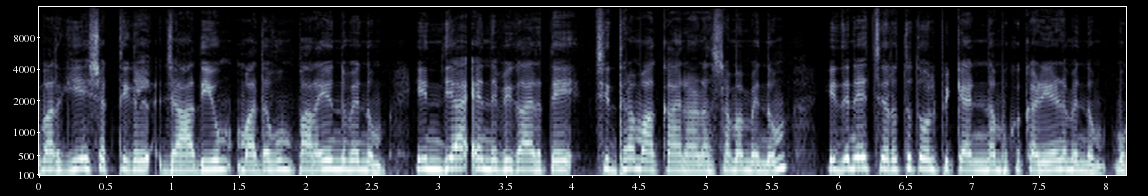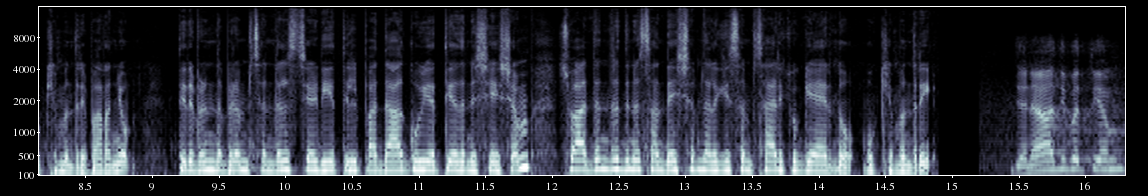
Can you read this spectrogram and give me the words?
വർഗീയ ശക്തികൾ ജാതിയും മതവും പറയുന്നുവെന്നും ഇന്ത്യ എന്ന വികാരത്തെ ഛിദ്രമാക്കാനാണ് ശ്രമമെന്നും ഇതിനെ ചെറുത്തു തോൽപ്പിക്കാൻ നമുക്ക് കഴിയണമെന്നും മുഖ്യമന്ത്രി പറഞ്ഞു. തിരുവനന്തപുരം സെൻട്രൽ സ്റ്റേഡിയത്തിൽ പതാക ഉയർത്തിയതിനു ശേഷം സ്വാതന്ത്ര്യദിന സന്ദേശം നൽകി സംസാരിക്കുകയായിരുന്നു മുഖ്യമന്ത്രി. ജനാധിപത്യം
